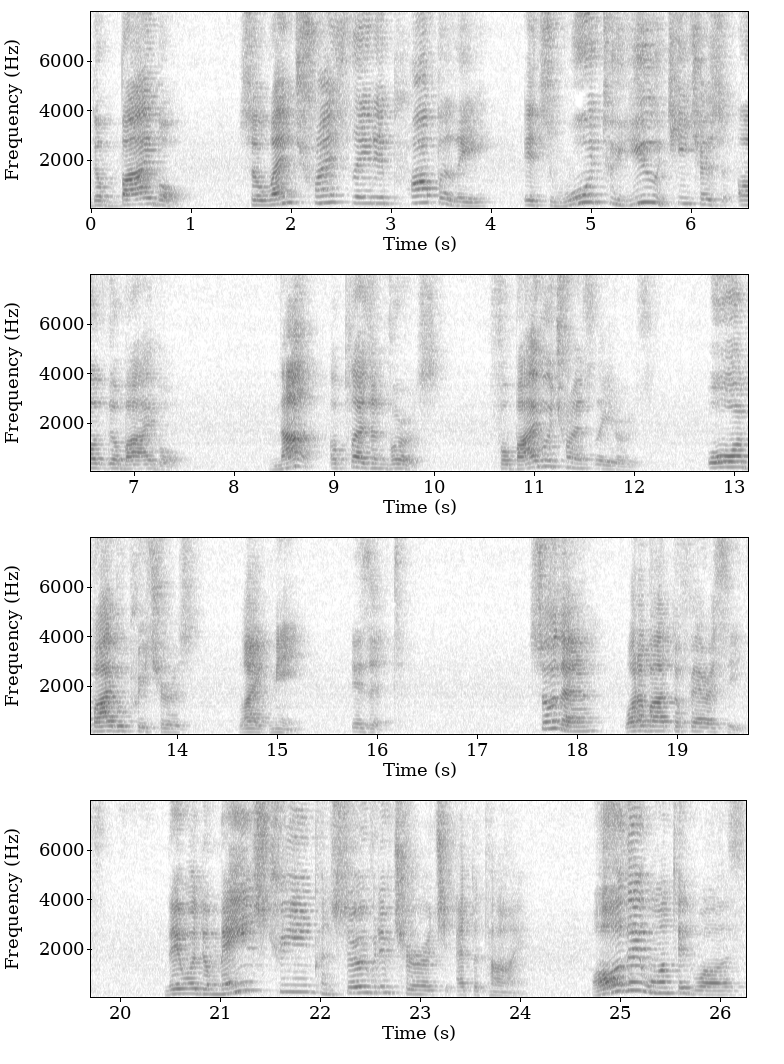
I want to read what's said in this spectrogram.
the Bible. So when translated properly, it's woe to you, teachers of the Bible. Not a pleasant verse for Bible translators or Bible preachers like me, is it? So then, what about the Pharisees? They were the mainstream conservative church at the time. All they wanted was,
